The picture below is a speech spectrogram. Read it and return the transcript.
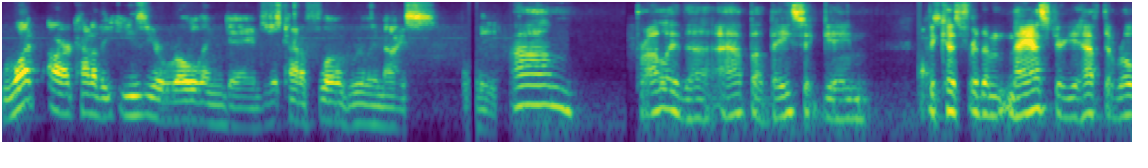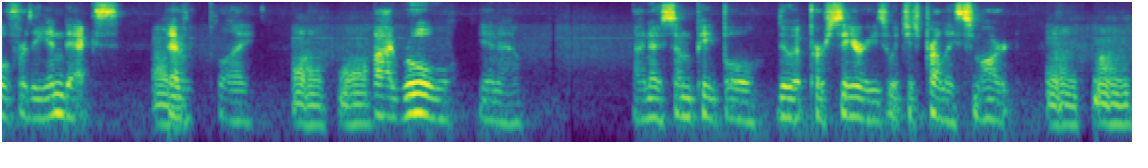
What are kind of the easier rolling games? Just kind of flowed really nice. Um, probably the APBA basic game because for the master you have to roll for the index Mhm, every play mhm, mhm. by rule. You know, I know some people do it per series, which is probably smart. Mhm, mhm.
